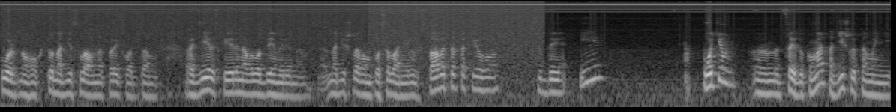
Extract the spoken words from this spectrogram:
кожного, хто надіслав, наприклад, там Радієвська Ірина Володимирівна, надійшле вам посилання, ви вставите так його сюди і потім цей документ надішлете мені.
